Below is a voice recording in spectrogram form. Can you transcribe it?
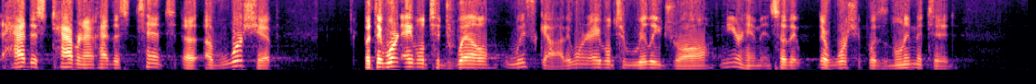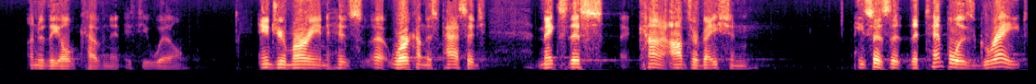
had this tabernacle, had this tent uh, of worship, But they weren't able to dwell with God. They weren't able to really draw near him. And so that their worship was limited under the old covenant, if you will. Andrew Murray, in his uh, work on this passage, makes this kind of observation. He says that the temple is great,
